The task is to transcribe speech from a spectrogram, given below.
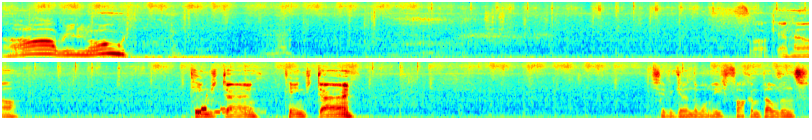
Ah, reload. Fucking hell. Team's down. Team's down. See if we can get into one of these fucking buildings.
